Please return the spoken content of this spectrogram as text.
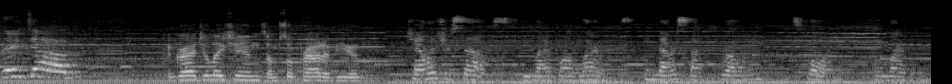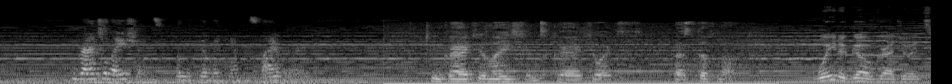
Great job! Congratulations, I'm so proud of you. Challenge yourselves, be lifelong learners, and never stop growing, exploring, and learning. Congratulations from the Findlay Campus Library. Congratulations, graduates. Best of luck. Way to go, graduates.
